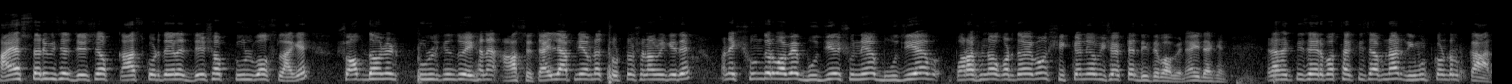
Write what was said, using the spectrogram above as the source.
ফায়ার সার্ভিসে যেসব কাজ করতে গেলে যেসব টুল বক্স লাগে, সব ধরনের টুল কিন্তু এখানে আছে। চাইলে আপনি আপনার ছোট্ট সোনামণিকে অনেক সুন্দরভাবে বুঝিয়ে শুনে, বুঝিয়ে পড়াশোনাও করতে হবে এবং শিক্ষণীয় বিষয়টা দিতে পারবেন। এই দেখেন, এটা থাকতেছে, এরপর থাকতেছে আপনার রিমোট কন্ট্রোল কার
